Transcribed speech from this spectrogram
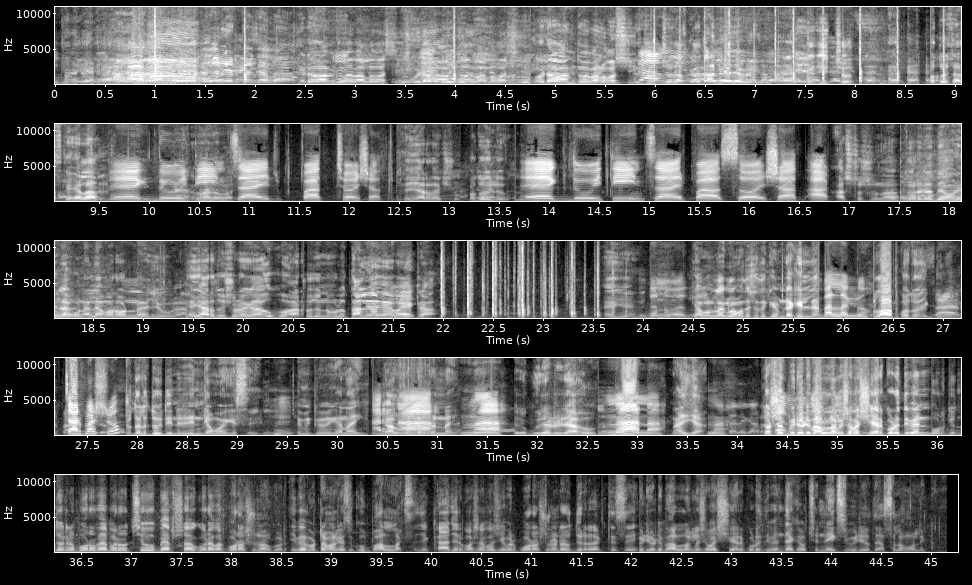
এটাও আমি তোমায় ভালোবাসি ওইটাও আমি তোমায় ভালোবাসি ওইটাও আমি তোমায় ভালোবাসি। জিতছো আজকে তালি যাবে। জিতছো কত হয়েছে আজকে খেলা? এক দুই তিন চার পাঁচ ছয় সাত। এই আরও একশো। কত হইল? এক দুই তিন চার পাঁচ ছয় সাত আট। আটশো না তোর এটা আমার অন্য হয়ে যাব এই আর দুশো টাকা উপহার। সৌজন্যমূলক। তালি হয়ে যাবে ভাই একটা। এই যে। ধন্যবাদ। কেমন লাগল আমাদের সাথে গেমটা খেললেন ভালো লাগল। লাভ কত? একদিনে চার পাঁচশো। তাহলে দুই দিনের ইনকাম হয়ে গেছে। প্রেমিক প্রেমিকা নাই আরে গার্লফ্রেন্ড টার্লফ্রেন্ড নাই। না। ঘুরে টুরে আহো। না না। নাইগা। না। দর্শক ভিডিওটি ভালো লাগলে সবাই শেয়ার করে দিবেন। ওর কিন্তু একটা বড় ব্যাপার হচ্ছে ও ব্যবসাও করে আবার পড়াশোনাও করে। এই ব্যাপারটা আমার কাছে খুব ভালো লাগছে যে কাজের পাশাপাশি আবার পড়াশোনাটাও ধরে রাখতেছে। ভিডিওটি ভালো লাগলে সবাই শেয়ার করে দিবেন। দেখা হচ্ছে নেক্সট ভিডিওতে আসসালামু আলাইকুম।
